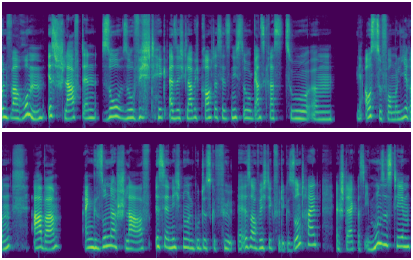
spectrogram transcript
Und warum ist Schlaf denn so, so wichtig? Also ich glaube, ich brauche das jetzt nicht so ganz krass zu ähm, ja, auszuformulieren, aber ein gesunder Schlaf ist ja nicht nur ein gutes Gefühl. Er ist auch wichtig für die Gesundheit. Er stärkt das Immunsystem,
